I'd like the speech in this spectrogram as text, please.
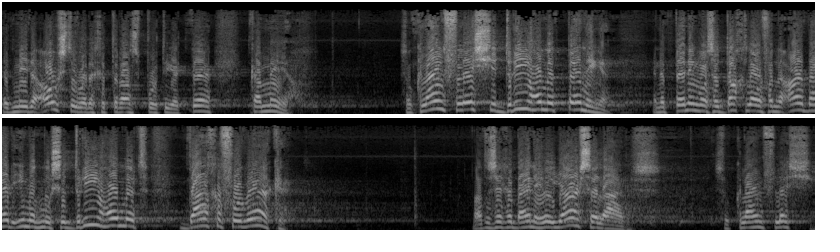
het Midden-Oosten worden getransporteerd per kameel. Zo'n klein flesje, 300 penningen. En een penning was het dagloon van de arbeider. Iemand moest er 300 dagen voor werken. Laten we zeggen, bijna heel jaar salaris. Zo'n klein flesje.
